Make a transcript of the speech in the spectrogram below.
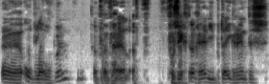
uh, oplopen. Of, of, of, voorzichtig, hè, die hypotheekrentes.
